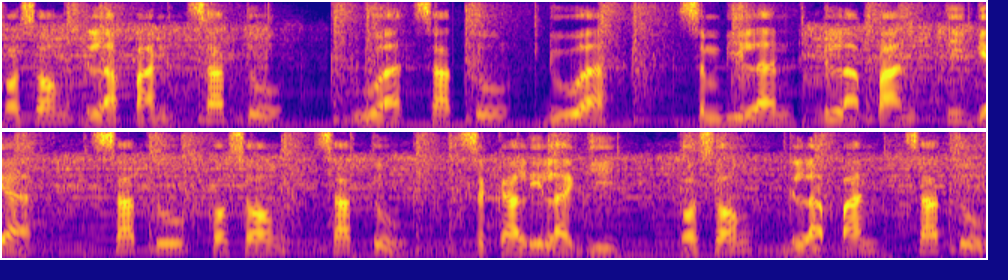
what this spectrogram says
081212 983 101. Sekali lagi, 081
